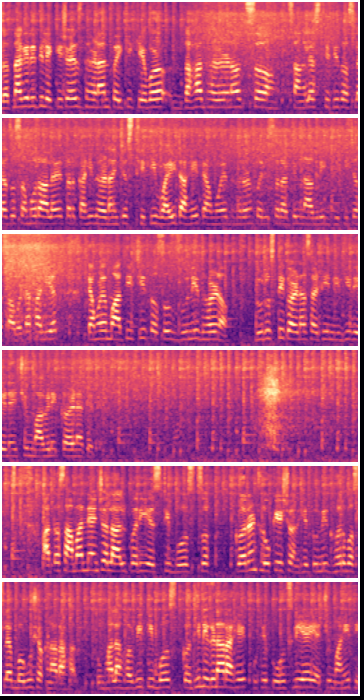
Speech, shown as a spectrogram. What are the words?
रत्नागिरीतील एक्केचाळीस धरणांपैकी केवळ दहा धरणच चांगल्या स्थितीत असल्याचं समोर आलं आहे तर काही धरणांची स्थिती वाईट आहे त्यामुळे धरण परिसरातील नागरिक भीतीच्या सावटाखाली आहेत. त्यामुळे मातीची तसंच जुनी धरणं दुरुस्ती करण्यासाठी निधी देण्याची मागणी करण्यात येते. आता सामान्यांच्या लालपरी एस टी बसचं करंट लोकेशन हे तुम्ही घर बसल्या बघू शकणार आहात. तुम्हाला हवी ती बस कधी निघणार आहे कुठे पोहोचली आहे याची माहिती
